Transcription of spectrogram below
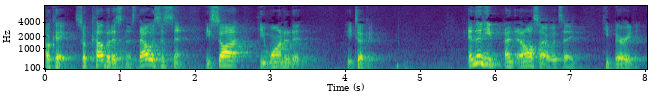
Okay, so covetousness. That was his sin. He saw it, he wanted it, he took it. And then he, and also I would say, he buried it.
